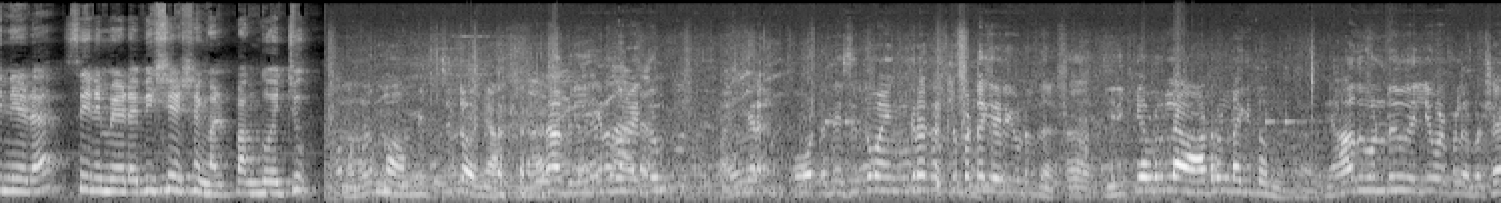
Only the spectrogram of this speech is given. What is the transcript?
പിന്നീട് സിനിമയുടെ വിശേഷങ്ങൾ പങ്കുവച്ചു. ഭയങ്കര കഷ്ടപ്പെട്ട കയറിക്കൊണ്ടിരുന്നത് എനിക്ക് അവിടെ ഒരു ആർഡർ ഉണ്ടാക്കി തന്നു. ഞാൻ അതുകൊണ്ട് വലിയ കുഴപ്പമില്ല. പക്ഷേ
